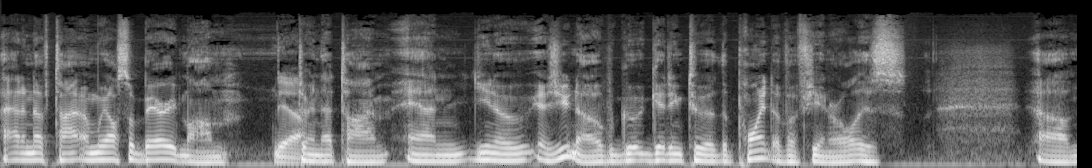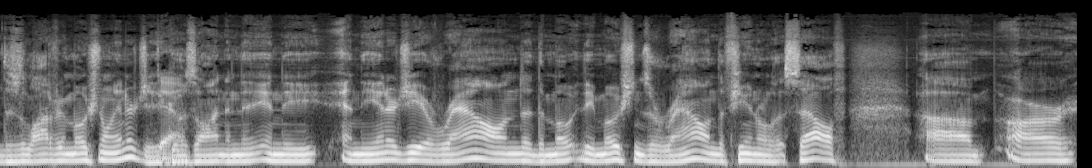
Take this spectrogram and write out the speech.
I had enough time, and we also buried mom Yeah. during that time. And you know, as you know, getting to the point of a funeral is um, there's a lot of emotional energy that Yeah. goes on, and the in the and the energy around the mo- the emotions around the funeral itself um, are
